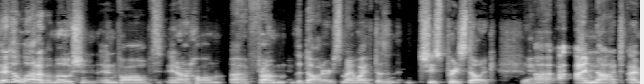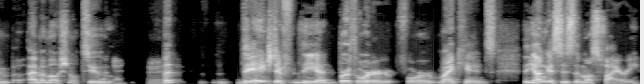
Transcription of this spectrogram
There's a lot of emotion involved in our home uh, from the daughters. My wife doesn't; she's pretty stoic. Yeah. Uh, I, am not. I'm I'm emotional too. Okay. Right. But the age diff the uh, birth order for my kids the youngest is the most fiery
